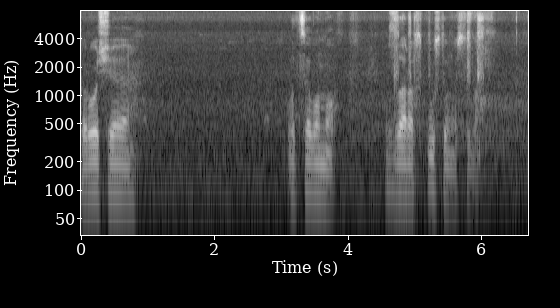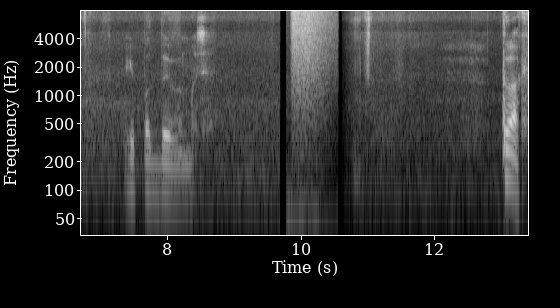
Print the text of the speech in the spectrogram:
Коротше, оце воно. Зараз спустимось туди і подивимось. Так.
